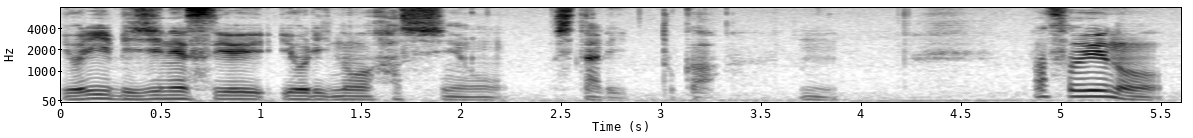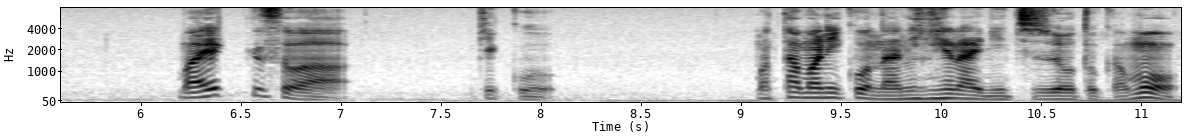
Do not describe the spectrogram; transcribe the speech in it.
うよりビジネス寄りの発信をしたりとか、うん。まあ、そういうのを、まあ、X は結構、まあ、たまにこう何気ない日常とかも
